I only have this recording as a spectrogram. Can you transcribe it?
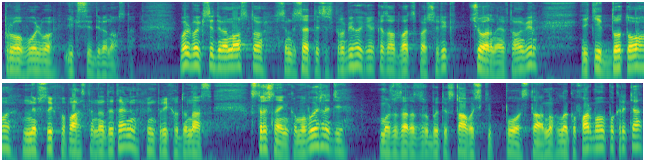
про Volvo XC90. Volvo XC90, 70 тисяч пробігу, як я казав, 21 рік, чорний автомобіль, який до того не встиг попасти на детелінг. Він приїхав до нас в страшненькому вигляді. Можу зараз зробити вставочки по стану лакофарбового покриття.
